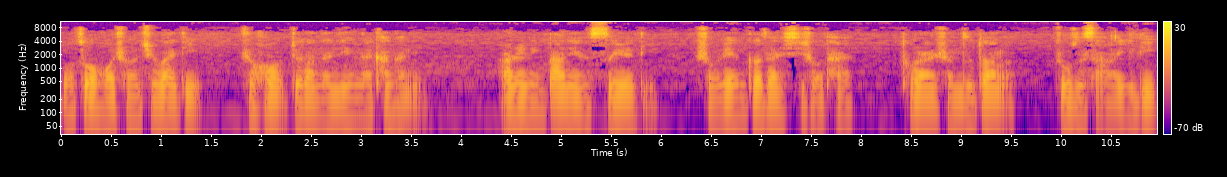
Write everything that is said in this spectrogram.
我坐火车去外地，之后就到南京来看看你。”二零零八年四月底，手链搁在洗手台，突然绳子断了，珠子洒了一地。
